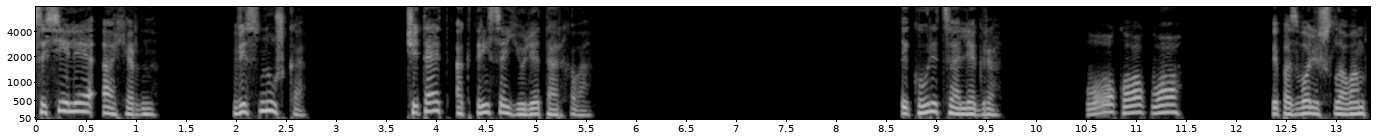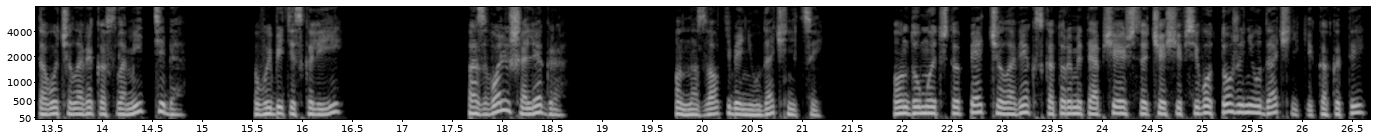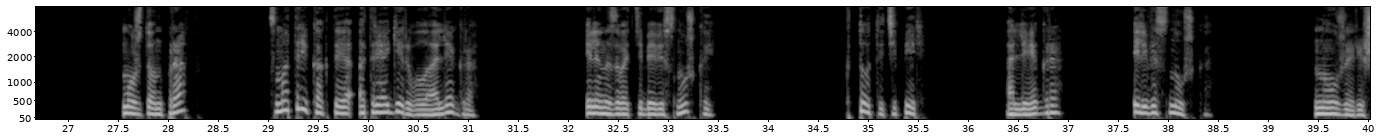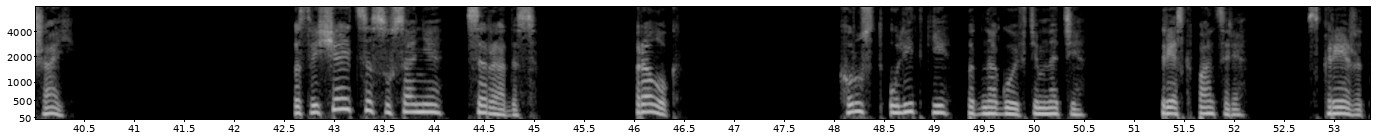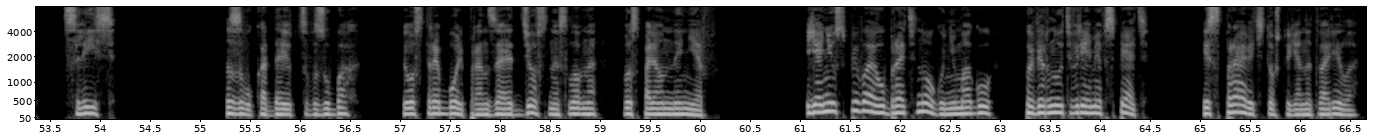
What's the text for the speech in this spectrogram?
Сесилия Ахерн. «Веснушка». Читает актриса Юлия Тархова. «Ты курица, Аллегра?» «Во-ко-ко». «Ты позволишь словам того человека сломить тебя? Выбить из колеи?» «Позволишь, Аллегра?» Он назвал тебя неудачницей. Он думает, что пять человек, с которыми ты общаешься чаще всего, тоже неудачники, как и ты. Может, он прав? Смотри, как ты отреагировала, Аллегра. Или называть тебя Веснушкой? Кто ты теперь? Аллегра или Веснушка? Ну уже, решай. Посвящается Сусане Сарадос. Пролог. Хруст улитки под ногой в темноте. Треск панциря. Скрежет, слизь. Звук отдается в зубах, и острая боль пронзает десны, словно воспаленный нерв. Я не успеваю убрать ногу, не могу повернуть время вспять, исправить то, что я натворила.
